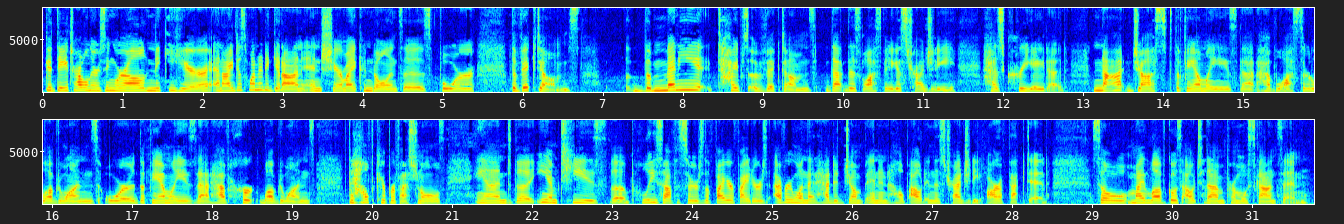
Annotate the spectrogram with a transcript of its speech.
Good day, Travel Nursing World. Nikki here, and I just wanted to get on and share my condolences for the victims the many types of victims that this Las Vegas tragedy has created. Not just the families that have lost their loved ones or the families that have hurt loved ones, the healthcare professionals and the EMTs, the police officers, the firefighters, everyone that had to jump in and help out in this tragedy are affected. So my love goes out to them from Wisconsin.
